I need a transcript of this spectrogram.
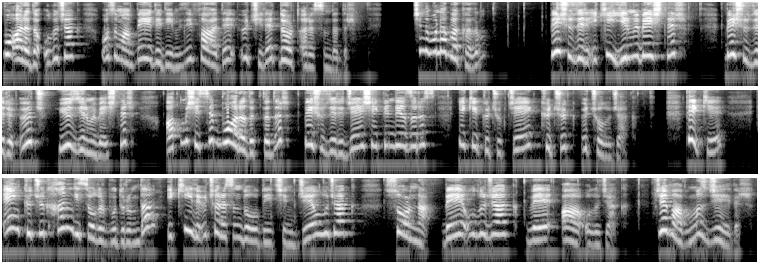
Bu arada olacak. O zaman b dediğimiz ifade 3 ile 4 arasındadır. Şimdi buna bakalım. 5 üzeri 2 25'tir. 5 üzeri 3 125'tir. 60 ise bu aralıktadır. 5 üzeri c şeklinde yazarız. 2 küçük c küçük 3 olacak. Peki en küçük hangisi olur bu durumda? 2 ile 3 arasında olduğu için c olacak. Sonra b olacak ve a olacak. Cevabımız c'dir.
